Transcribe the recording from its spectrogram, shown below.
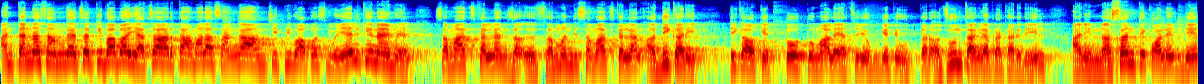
आणि त्यांना सांगायचं की बाबा याचा अर्थ आम्हाला सांगा आमची फी वापस मिळेल की नाही मिळेल? समाज कल्याण ज- संबंधित समाज कल्याण अधिकारी ठीक आहे ओके तो तुम्हाला याचं योग्य ते उत्तर अजून चांगल्या प्रकारे देईल. आणि नसन ते कॉलेज देत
